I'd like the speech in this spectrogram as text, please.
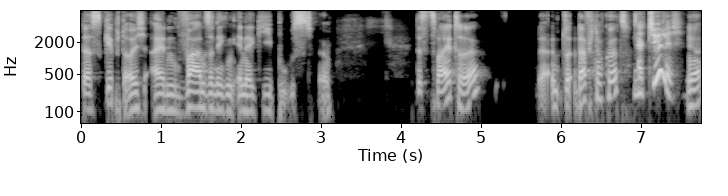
das gibt euch einen wahnsinnigen Energieboost. Ja. Das zweite, darf ich noch kurz? Natürlich. Ja,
